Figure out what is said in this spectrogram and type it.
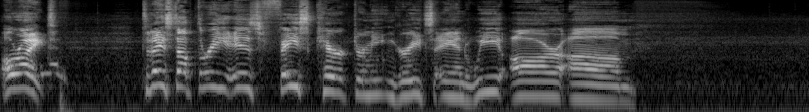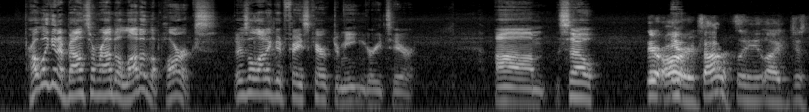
All right. Today's top three is face character meet and greets, and we are um, probably going to bounce around a lot of the parks. There's a lot of good face character meet and greets here. Um, so there are. It, it's honestly like just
